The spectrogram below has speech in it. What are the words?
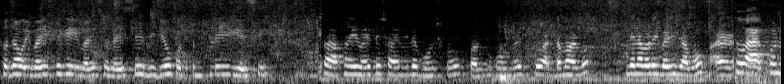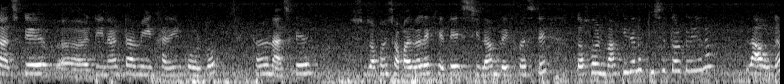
সোজা ওই বাড়ি থেকে এই বাড়ি চলে এসেছি। ভিডিও করতে ভুলেই গেছি। তো এখন এই বাড়িতে সবাই মিলে বসবো গল্প করব একটু আড্ডা মারবো। দেন আবার ওই বাড়ি যাব। আর তো এখন আজকে ডিনারটা আমি এখানেই করব। কারণ আজকে যখন সকালবেলায় খেতে এসেছিলাম ব্রেকফাস্টে তখন বাকি যেন কিসের তরকারি যেন? লাউ না?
